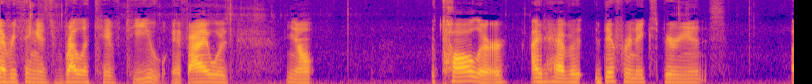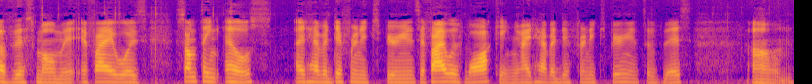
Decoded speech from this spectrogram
everything is relative to you. If I was, you know, taller, I'd have a different experience of this moment. If I was something else, I'd have a different experience. If I was walking, I'd have a different experience of this. Um,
